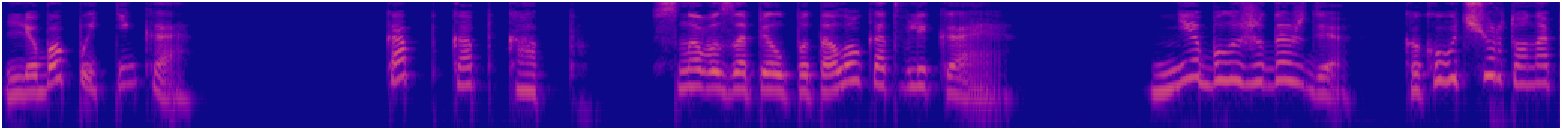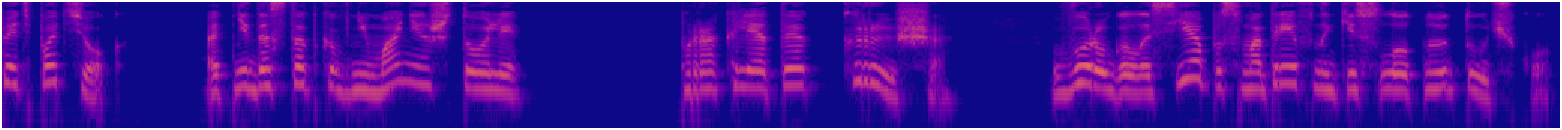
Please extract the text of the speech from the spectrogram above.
Любопытненько. Кап-кап-кап. Снова запел потолок, отвлекая. Не было же дождя. Какого черта он опять потек? От недостатка внимания, что ли? Проклятая крыша. Выругалась я, посмотрев на кислотную тучку.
